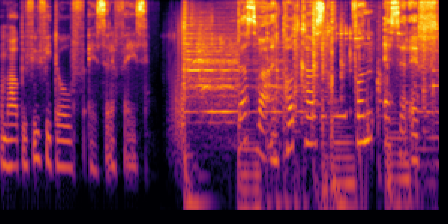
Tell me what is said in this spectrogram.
um halb fünf hier auf SRF 1. Das war ein Podcast von SRF.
